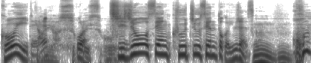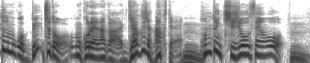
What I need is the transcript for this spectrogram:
ごいいやいねやすこれごいすごい。地上戦空中戦とか言うじゃないですか、うんうん。本当にもうこうべちょっともうこれなんかギャグじゃなくてね、うん。本当に地上戦をうん。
